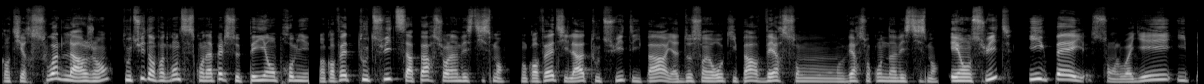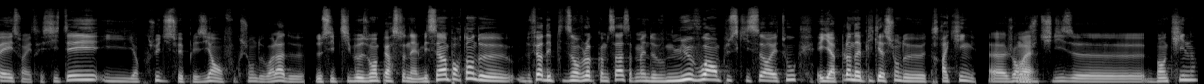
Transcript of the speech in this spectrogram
quand il reçoit de l'argent, tout de suite, en fin de compte, c'est ce qu'on appelle se payer en premier. Donc, en fait, tout de suite, ça part sur l'investissement. Donc, en fait, il a tout de suite, il part, il y a 200 euros qui part vers son, vers son compte d'investissement. Et ensuite, il paye son loyer, il paye son électricité, il, ensuite, il se fait plaisir en fonction de, voilà, de, ses petits besoins personnels. Mais c'est important de, faire des petites enveloppes comme ça, ça permet de mieux voir en plus ce qui sort et tout. Et il y a plein d'applications de tracking. Euh, genre, moi, j'utilise euh, Bankin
